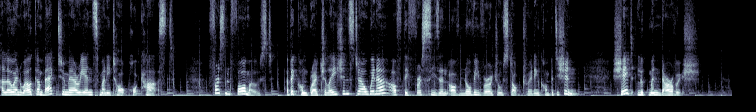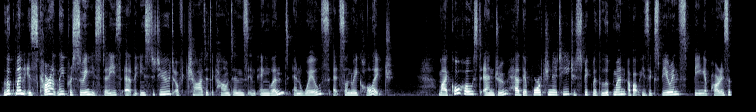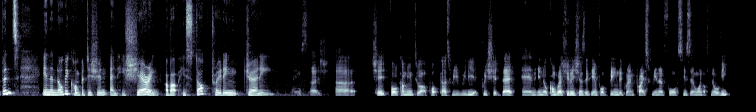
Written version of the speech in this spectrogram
Hello and welcome back to Marion's Money Talk podcast. First and foremost, a big congratulations to our winner of the first season of Novi Virtual Stock Trading Competition, Syed Luqman Darwish. Luqman is currently pursuing his studies at the Institute of Chartered Accountants in England and Wales at Sunway College. My co host Andrew had the opportunity to speak with Luqman about his experience being a participant in the Novi competition and his sharing about his stock trading journey. Thanks, uh, uh, Syed, for coming to our podcast. We really appreciate that. And, you know, congratulations again for being the grand prize winner for season one of Novi.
